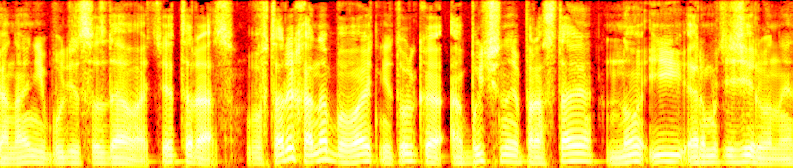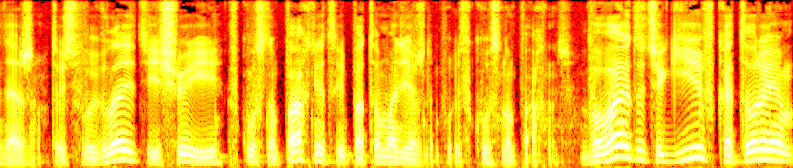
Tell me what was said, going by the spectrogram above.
она не будет создавать. Это раз. Во-вторых, она бывает не только обычная, простая, но и ароматизированная даже. То есть вы гладите, еще и вкусно пахнет, и потом одежда будет вкусно пахнуть. Бывают утюги, в которые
